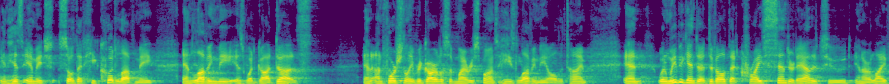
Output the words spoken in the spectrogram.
in his image so that he could love me, and loving me is what God does. And unfortunately, regardless of my response, he's loving me all the time. And when we begin to develop that Christ centered attitude in our life,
